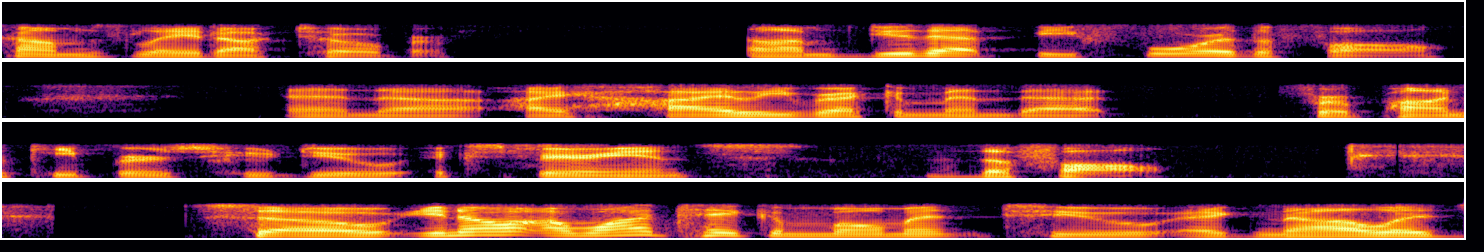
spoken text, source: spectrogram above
comes late October. Um, do that before the fall, and uh, I highly recommend that for pond keepers who do experience the fall. So, you know, I want to take a moment to acknowledge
